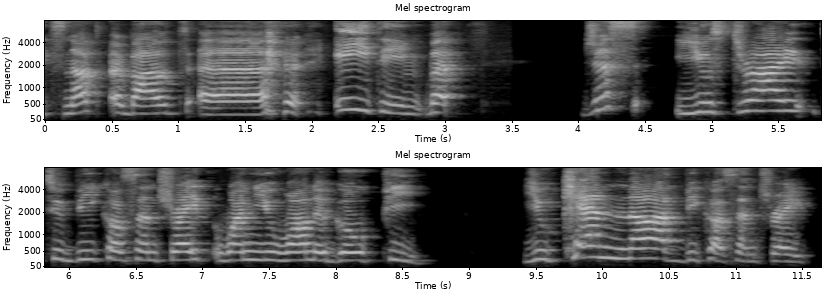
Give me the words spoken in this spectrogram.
It's not about uh, eating, but just you try to be concentrate when you want to go pee. You cannot be concentrate.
